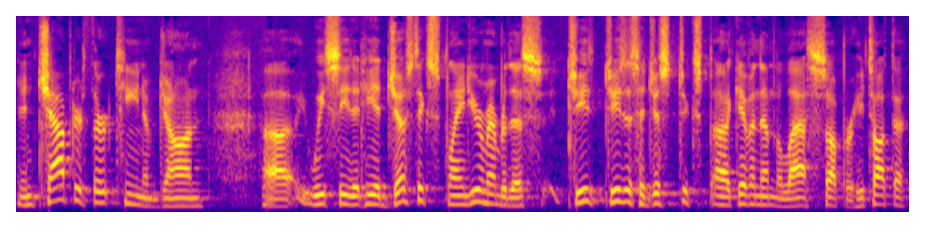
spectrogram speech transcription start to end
In chapter 13 of John, uh, we see that he had just explained. You remember this? Jesus had just uh, given them the Last Supper. He taught the.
